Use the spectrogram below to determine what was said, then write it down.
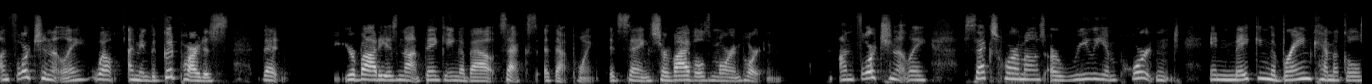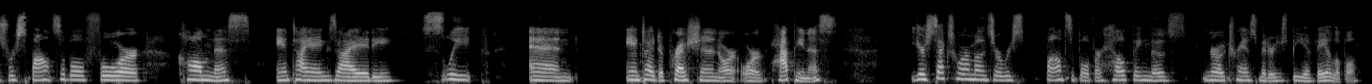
unfortunately well i mean the good part is that your body is not thinking about sex at that point. It's saying survival is more important. Unfortunately sex hormones are really important in making the brain chemicals responsible for calmness anti-anxiety sleep and antidepressant or, or happiness. Your sex hormones are responsible for helping those neurotransmitters be available.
